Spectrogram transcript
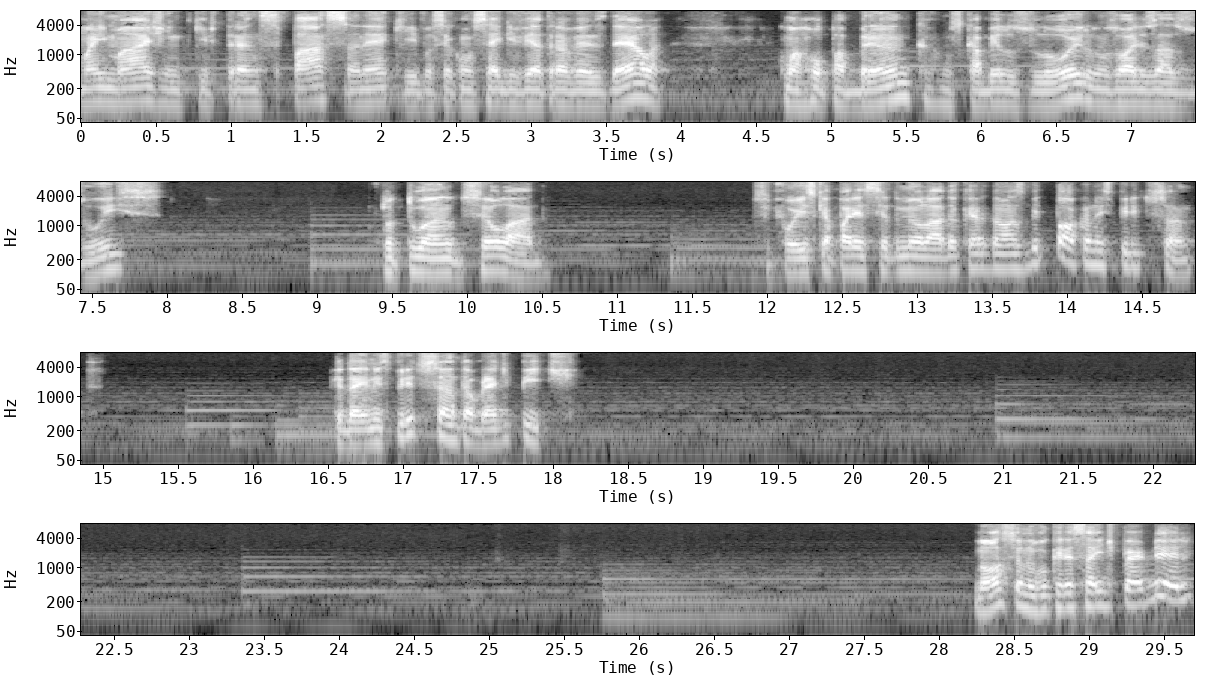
uma imagem que transpassa, né, que você consegue ver através dela, com uma roupa branca, uns cabelos loiros, uns olhos azuis, flutuando do seu lado. Se for isso que aparecer do meu lado, eu quero dar umas bitocas no Espírito Santo. Porque daí no Espírito Santo é o Brad Pitt. Nossa, eu não vou querer sair de perto dele.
